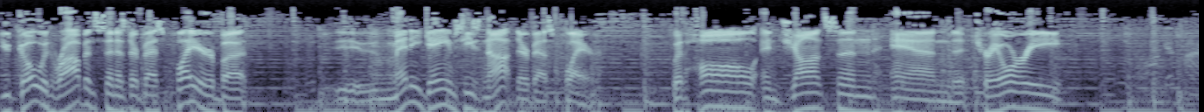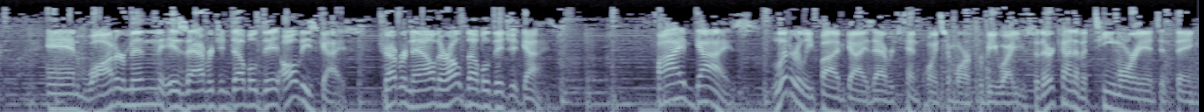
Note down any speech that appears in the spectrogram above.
you'd go with Robinson as their best player, but many games he's not their best player. With Hall and Johnson and Traore and Waterman is averaging double. All these guys, Trevor now, they're all double digit guys. Five guys, literally five guys, average ten points or more for BYU. So they're kind of a team oriented thing,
